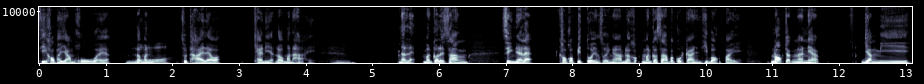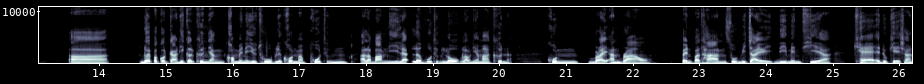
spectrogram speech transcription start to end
ที่เขาพยายามโฮไว้อะอืมแล้วมันโอ้สุดท้ายแล้วอะแค่เนี้ยแล้วมันหายอืมนั่นแหละ มันก็เลยสร้างสิ่งเนี้ยแหละ เขาก็ปิดตัวอย่างสวยงาม แล้วก็มันก็สร้างปรากฏการณ์อย่างที่บอกไป นอกจากนั้นเนี่ยยังมีอ่าด้วยปรากฏการณ์ที่เกิดขึ้นอย่างคอมเมนต์ใน YouTube หรือคนมาพูดถึงอัลบั้มนี้ และเริ่มพูดถึงโลกเหล่านี้มากขึ้นอะคุณไบรอันบราวน์เป็นประธานศูนย์วิจัย Dementia Care Education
